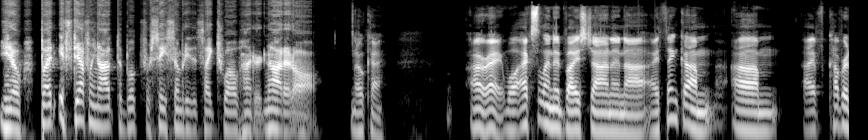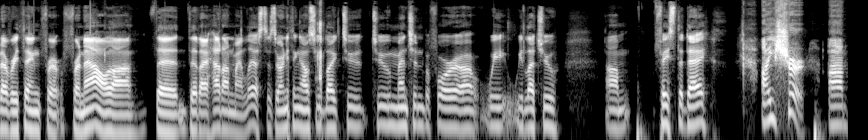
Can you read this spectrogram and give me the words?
you know, but it's definitely not the book for say somebody that's like 1,200. Not at all. Okay. All right. Well, excellent advice, John. And uh, I think um, um, I've covered everything for for now uh, that that I had on my list. Is there anything else you'd like to to mention before uh, we we let you um, face the day? Uh, sure. Um,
